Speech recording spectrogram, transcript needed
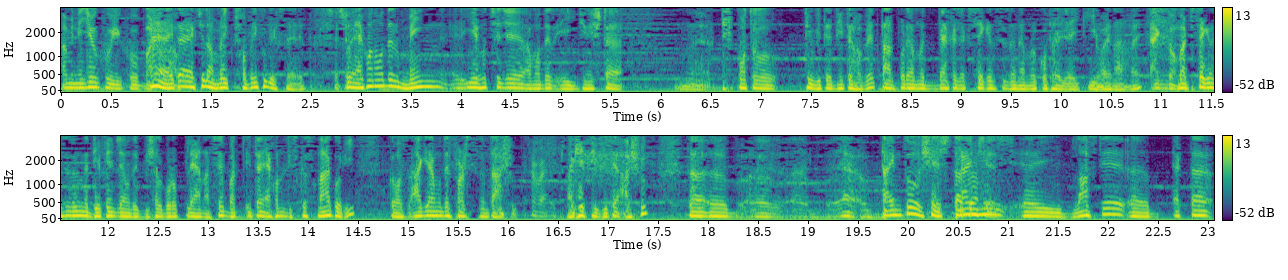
আমি নিজেও খুবই খুব মানে হ্যাঁ এটা অ্যাকচুয়ালি আমরা সবাই খুব এক্সাইটেড সো এখন আমাদের মেইন ইয়ে হচ্ছে যে আমাদের এই জিনিসটা ঠিক মতো টিভিতে দিতে হবে। তারপরে আমরা দেখা যাক সেকেন্ড সিজনে আমরা কোথায় যাই কি হয় না হয়। একদম। বাট সেকেন্ড সিজনে ডেফিনেটলি আমাদের বিশাল বড় প্ল্যান আছে বাট এটা এখন ডিসকাস না করি বিকজ আগে আমাদের ফার্স্ট সিজনটা আসুক। আগে টিভিতে আসুক। তা টাইম তো শেষ। তারপর আমি। এই লাস্টে একটা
